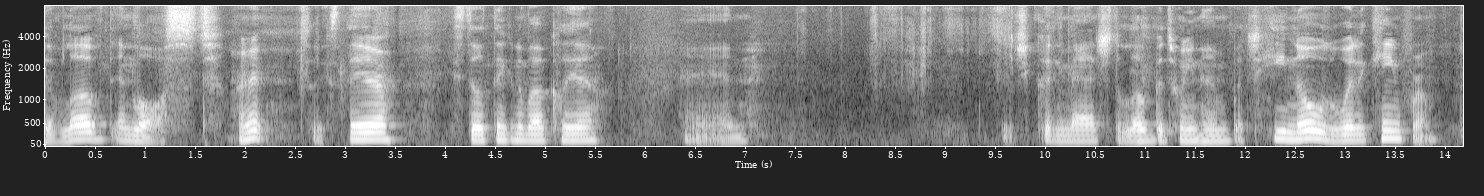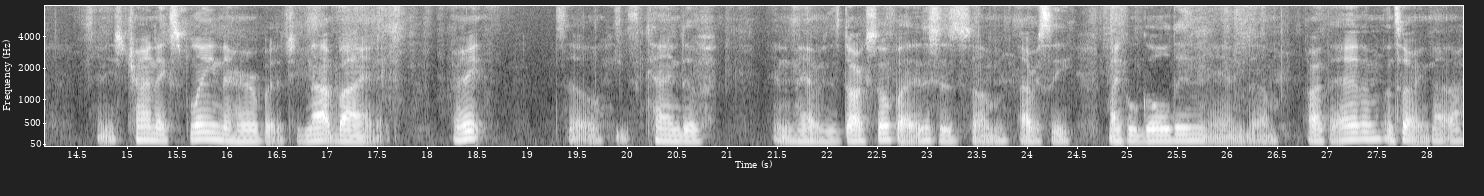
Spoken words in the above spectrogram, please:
Have loved and lost, right? So he's there, he's still thinking about Clea, and she couldn't match the love between him, but he knows where it came from. And he's trying to explain to her, but she's not buying it, right? So he's kind of and having his dark soap. This is um, obviously Michael Golden and um, Arthur Adams. I'm sorry, not Arthur.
